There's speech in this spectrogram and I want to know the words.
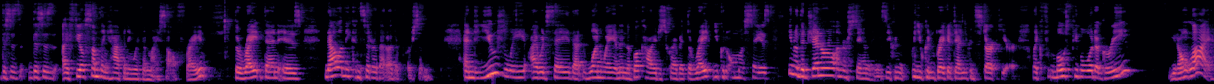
This is this is I feel something happening within myself, right? The right then is now let me consider that other person. And usually I would say that one way, and in the book how I describe it, the right you could almost say is, you know, the general understandings. You can you can break it down, you can start here. Like most people would agree, you don't lie.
